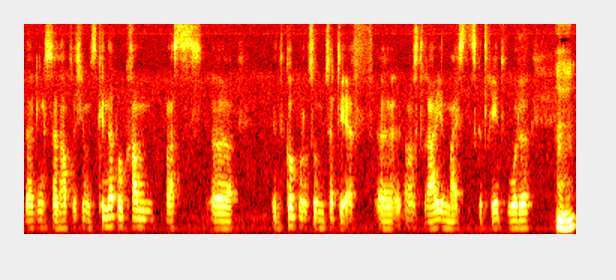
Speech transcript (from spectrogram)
da ging es dann hauptsächlich ums Kinderprogramm, was äh, in Koproduktion mit ZDF äh, in Australien meistens gedreht wurde. Mhm.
